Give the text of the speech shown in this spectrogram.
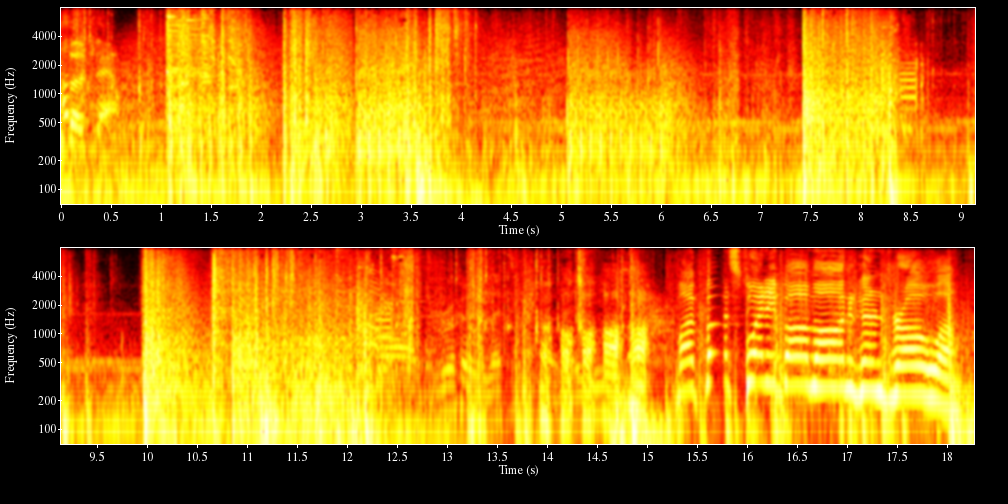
Hunters down. Bro, let's go. baby. My first 20 bomb on controller.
